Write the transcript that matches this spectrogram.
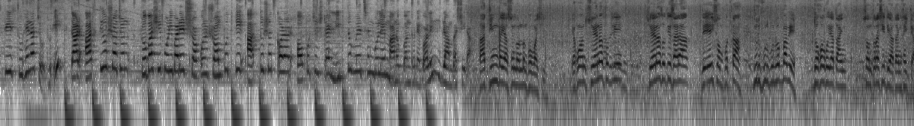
স্ত্রী সুহেনা চৌধুরী তার আত্মীয় স্বজন প্রবাসী পরিবারের সকল সম্পত্তি আত্মসাৎ করার অপচেষ্টায় লিপ্ত হয়েছেন বলে মানববন্ধনে বলেন গ্রামবাসীরা। তার তিন ভাই আছেন লন্ডন প্রবাসী। এখন সুয়েনা চৌধুরী সুয়েনা চৌধুরী সারা যে এই সম্পদটা দুর্ফুলপূর্বকভাবে দখল করিয়া তাইন সন্ত্রাসী দিয়া তাইন খাইতা।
